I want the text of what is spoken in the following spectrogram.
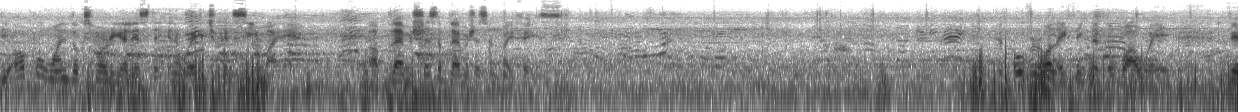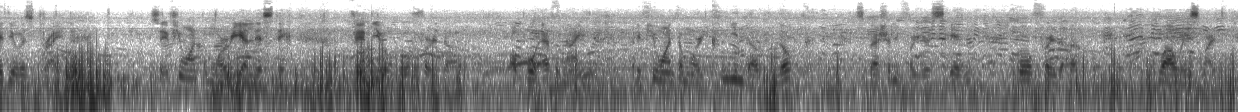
The Oppo one looks more realistic in a way that you can see my blemishes, the blemishes on my face. But overall, I think that the Huawei video is brighter. So if you want a more realistic video, go for the Oppo F9. But if you want a more cleaned up look, especially for your skin, go for the Huawei smartphone.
